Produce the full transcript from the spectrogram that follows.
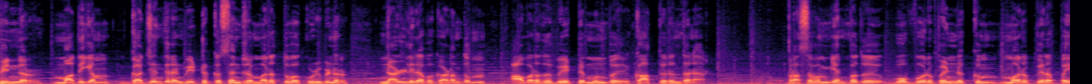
பின்னர் மதியம் கஜேந்திரன் வீட்டுக்கு சென்ற மருத்துவ குழுவினர் நள்ளிரவு கடந்தும் அவரது வீட்டு முன்பு காத்திருந்தனர். பிரசவம் என்பது ஒவ்வொரு பெண்ணுக்கும் மறுபிறப்பை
